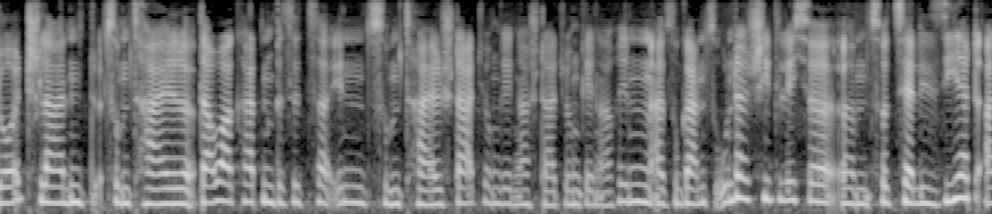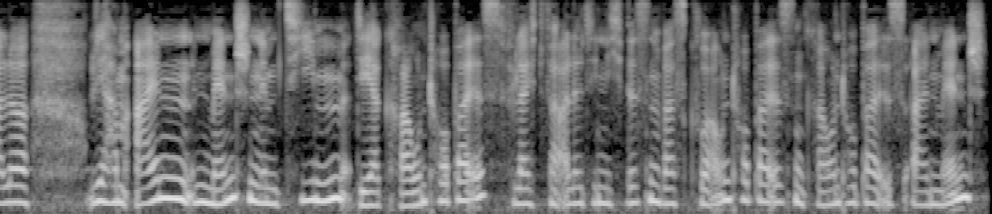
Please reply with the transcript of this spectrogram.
Deutschland, zum Teil DauerkartenbesitzerInnen, zum Teil Stadiongänger, Stadiongängerinnen, also ganz unterschiedliche, ähm, sozialisiert alle. Wir haben einen Menschen im Team, der Groundhopper ist. Vielleicht für alle, die nicht wissen, was Groundhopper ist. Ein Groundhopper ist ein Mensch,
